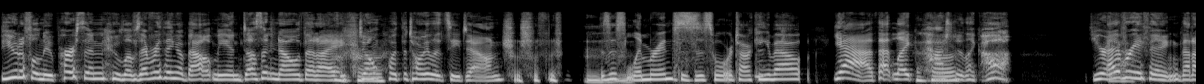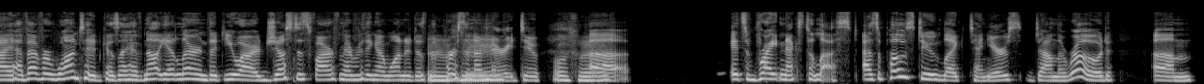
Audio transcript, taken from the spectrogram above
beautiful new person who loves everything about me and doesn't know that I uh-huh. don't put the toilet seat down. Is this mm-hmm. limerence? Is this what we're talking mm. about? Yeah, that like uh-huh. passionate, like, oh, you're everything that I have ever wanted because I have not yet learned that you are just as far from everything I wanted as the person I'm married to. Uh, it's right next to lust, as opposed to like 10 years down the road. Um,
